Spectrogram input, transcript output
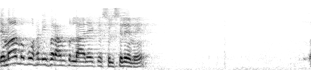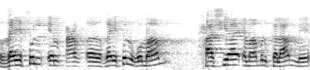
امام ابو حنیف رحمۃ اللہ علیہ کے سلسلے میں غیف الغمام حاشیہ امام الکلام میں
